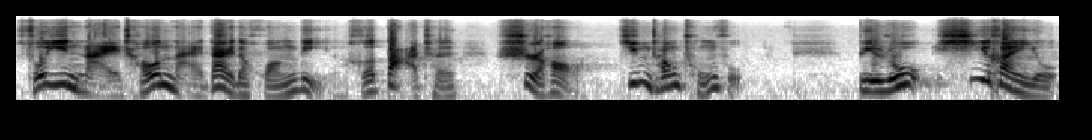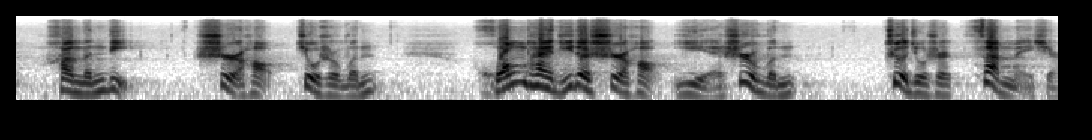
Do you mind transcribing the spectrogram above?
所以哪朝哪代的皇帝和大臣谥号经常重复，比如西汉有汉文帝，谥号就是文；皇太极的谥号也是文，这就是赞美型。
